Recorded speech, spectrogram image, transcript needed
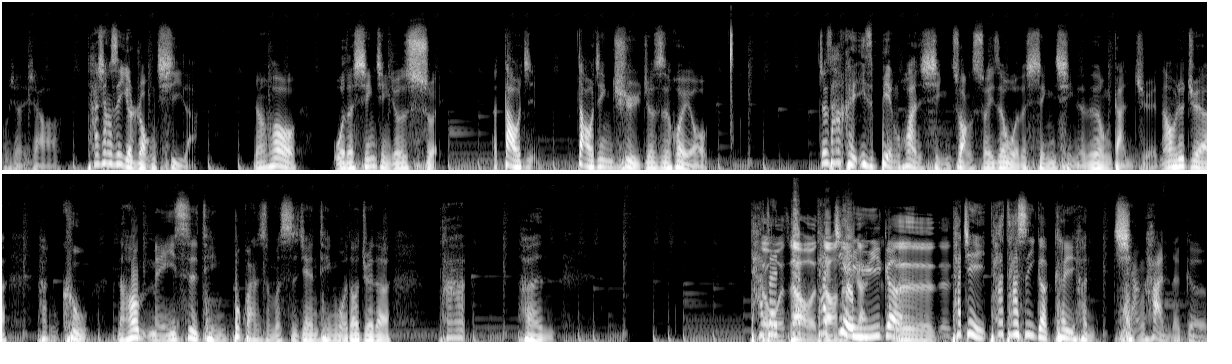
我想一下哦，它像是一个容器啦。然后我的心情就是水，倒进倒进去就是会有，就是它可以一直变换形状，随着我的心情的那种感觉。然后我就觉得很酷。然后每一次听，不管什么时间听，我都觉得它很，他在对我知道，我知道它那感觉介于一个对对对他，介于他他是一个可以很强悍的歌，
